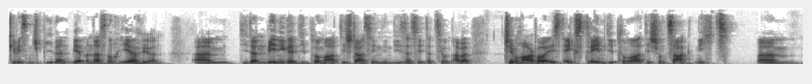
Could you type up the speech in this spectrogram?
gewissen Spielern wird man das noch eher hören, ähm, die dann weniger diplomatisch da sind in dieser Situation. Aber Jim Harbour ist extrem diplomatisch und sagt nichts. Ähm,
